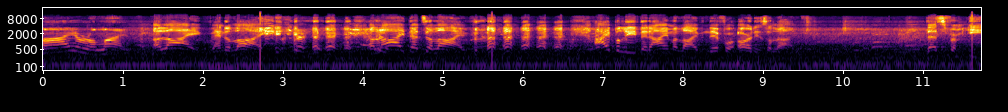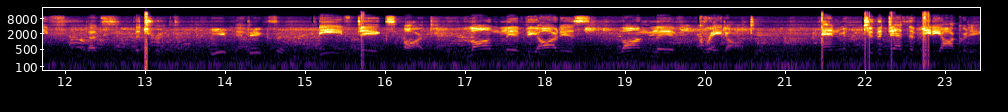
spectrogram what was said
lie or alive? Alive and alive. alive that's alive. I believe that I am alive and therefore art is alive. That's from Eve. That's the truth. Eve Yeah. digs it. Eve digs art. Long live the artist, great. And to the death of mediocrity,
